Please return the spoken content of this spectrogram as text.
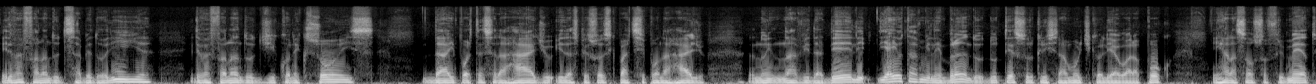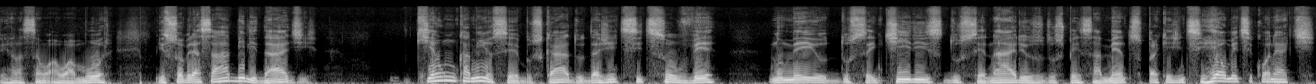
ele vai falando de sabedoria, ele vai falando de conexões, da importância da rádio e das pessoas que participam da rádio no, na vida dele. E aí eu estava me lembrando do texto do Krishnamurti que eu li agora há pouco, em relação ao sofrimento, em relação ao amor, e sobre essa habilidade que é um caminho a ser buscado da gente se dissolver no meio dos sentires, dos cenários, dos pensamentos, para que a gente se, realmente se conecte.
